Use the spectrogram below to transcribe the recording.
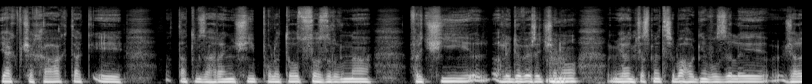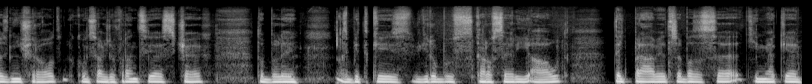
jak v Čechách, tak i na tom zahraničí podle toho, co zrovna frčí, lidově řečeno. Mm. Jeden čas jsme třeba hodně vozili železný šrot, dokonce až do Francie z Čech. To byly zbytky z výrobu z karosérií aut. Teď právě třeba zase tím, jak je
